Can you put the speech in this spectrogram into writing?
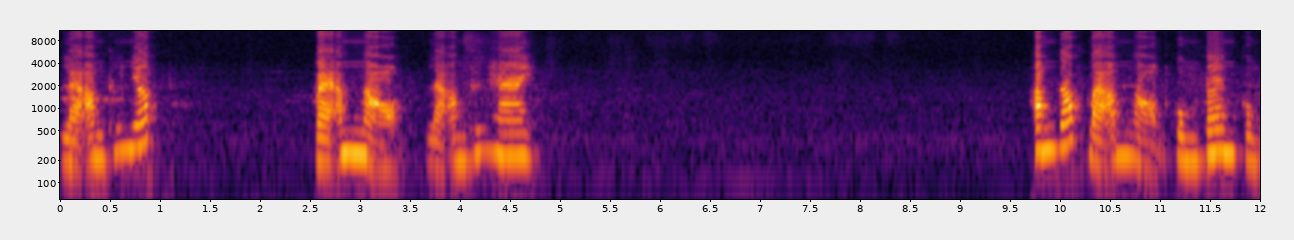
là âm thứ nhất và âm ngọt là âm thứ hai. Âm gốc và âm ngọn cùng tên cùng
